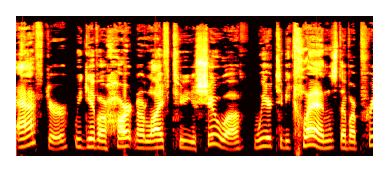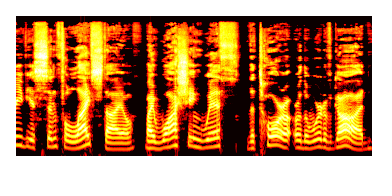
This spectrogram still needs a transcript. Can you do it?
after we give our heart and our life to Yeshua, we are to be cleansed of our previous sinful lifestyle by washing with the Torah or the Word of God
